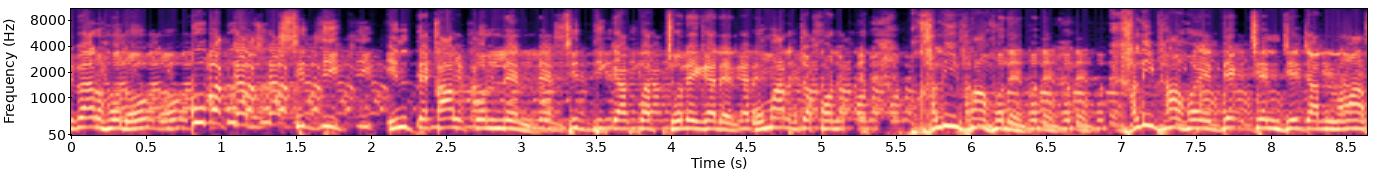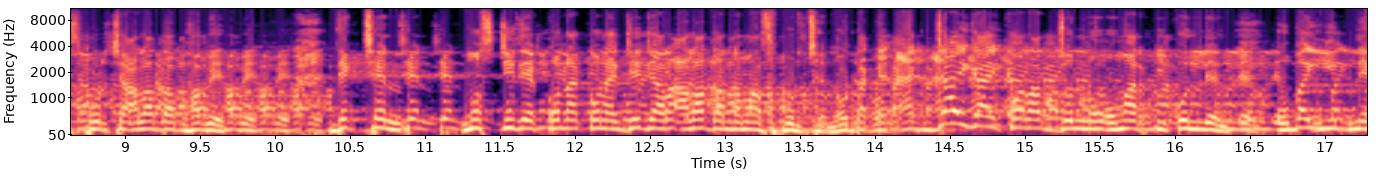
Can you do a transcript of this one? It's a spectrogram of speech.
এবার হলো সিদ্দিক ইন্তেকাল করলেন, সিদ্দিক একবার চলে গেলেন, উমার যখন খলিফা হলেন, খলিফা হয়ে দেখছেন যে যার নামাজ পড়ছে আলাদা ভাবে দেখছেন মসজিদে কোনা কোনায় যে যার আলাদা নামাজ পড়ছেন, ওটাকে এক জায়গায় করার জন্য উমার কি করলেন? উবাই ইবনে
